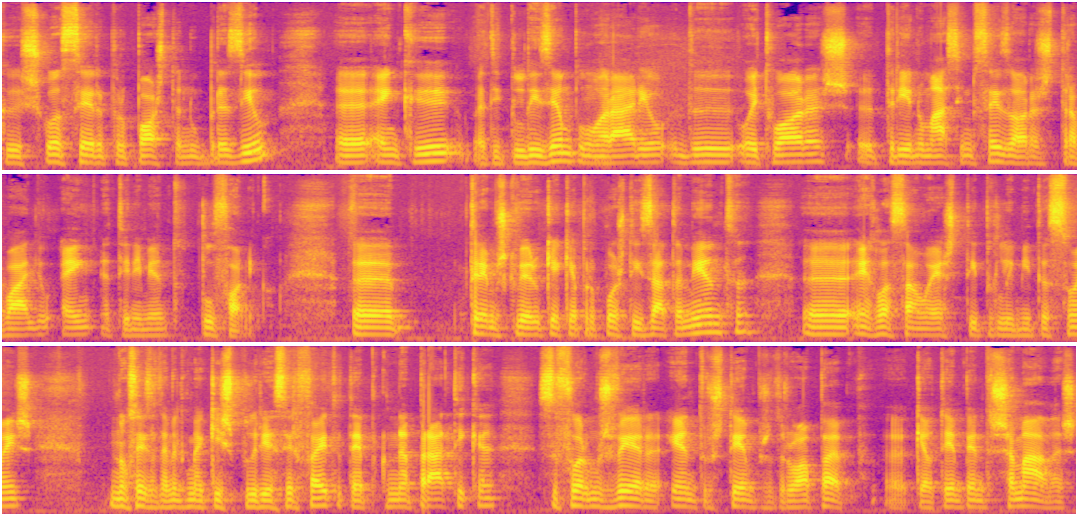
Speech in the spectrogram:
que chegou a ser proposta no Brasil, em que, a título de exemplo, um horário de 8 horas teria no máximo 6 horas de trabalho em atendimento telefónico. Teremos que ver o que é que é proposto exatamente em relação a este tipo de limitações. Não sei exatamente como é que isto poderia ser feito, até porque na prática, se formos ver entre os tempos de drop-up, eh, que é o tempo entre chamadas,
